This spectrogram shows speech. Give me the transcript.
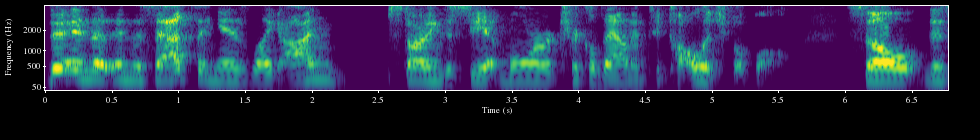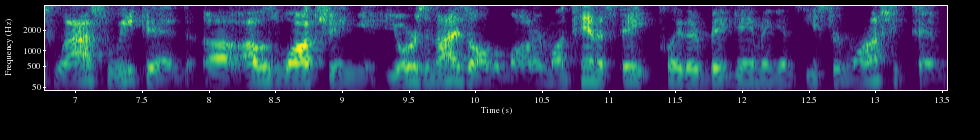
the, and the and the sad thing is, like, I'm starting to see it more trickle down into college football. So this last weekend, uh, I was watching yours and I's alma mater, Montana State, play their big game against Eastern Washington.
